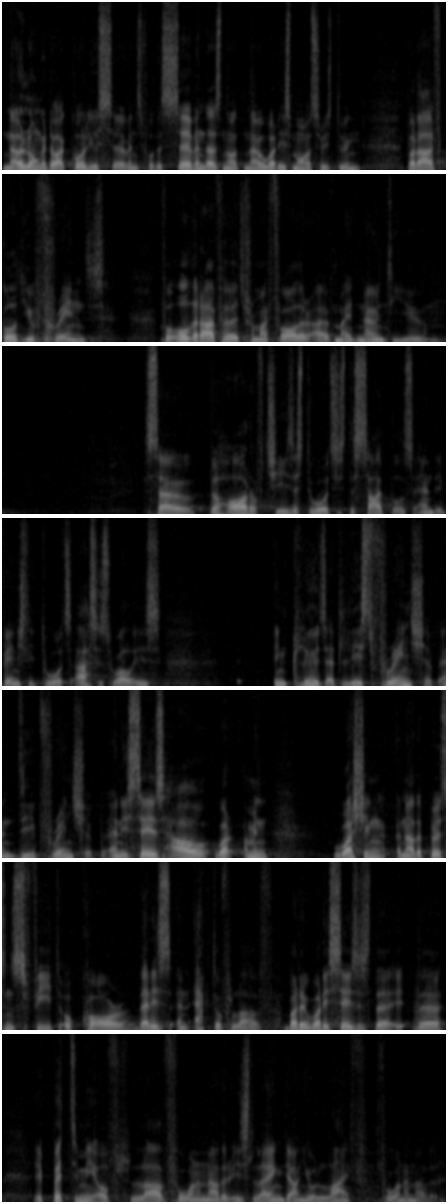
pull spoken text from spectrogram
No longer do I call you servants, for the servant does not know what his master is doing, but I have called you friends. For all that I have heard from my Father, I have made known to you. So, the heart of Jesus towards his disciples and eventually towards us as well is includes at least friendship and deep friendship. And he says, How, what, I mean, washing another person's feet or car, that is an act of love. But what he says is the, the epitome of love for one another is laying down your life for one another.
